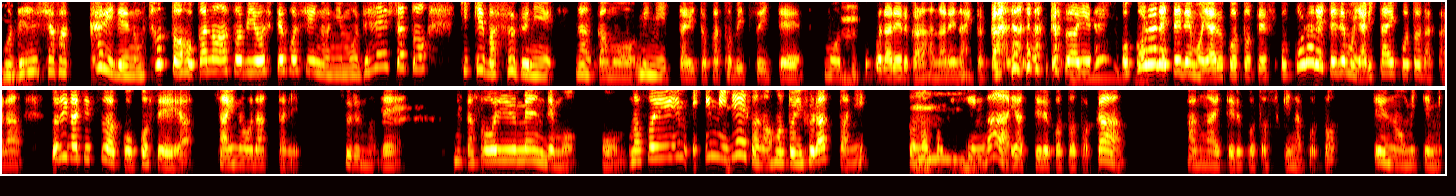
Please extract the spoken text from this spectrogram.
もう電車ばっかりで、ちょっと他の遊びをしてほしいのに、もう電車と聞けばすぐになんかもう見に行ったりとか飛びついて、もうずっと来られるから離れないとか、なんかそういう怒られてでもやることって、怒られてでもやりたいことだから、それが実はこう個性や才能だったりするので、なんかそういう面でも、こうまあ、そういう意味で、その本当にフラットに、その子自身がやってることとか、考えてること、好きなことっていうのを見て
